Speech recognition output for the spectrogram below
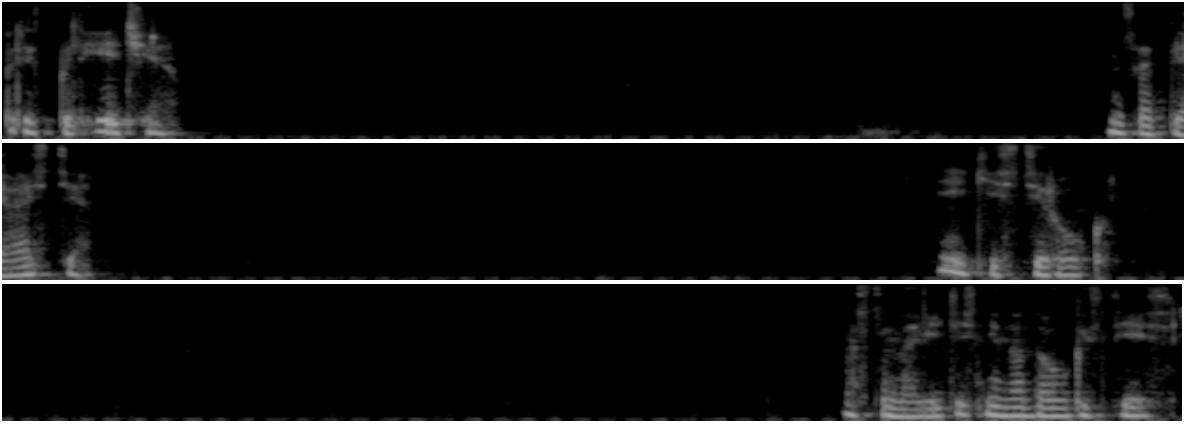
Предплечья. Запястье. И кисти рук. Остановитесь ненадолго здесь.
